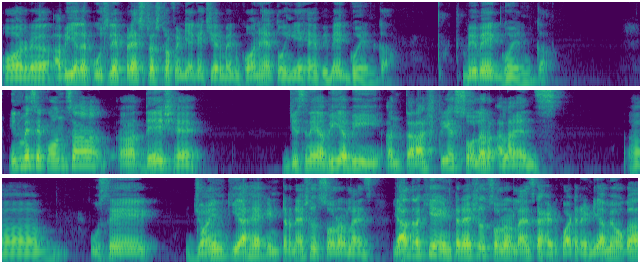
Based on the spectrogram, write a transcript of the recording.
और, अभी अगर पूछ लें प्रेस ट्रस्ट ऑफ़ इंडिया के चेयरमैन कौन है तो ये है विवेक गोयन का विवेक गोयन का इनमें से कौन सा देश है जिसने अभी अभी अंतर्राष्ट्रीय सोलर अलायंस उसे ज्वाइन किया है इंटरनेशनल सोलर अलायंस याद रखिए इंटरनेशनल सोलर अलायंस का हेडक्वार्टर इंडिया में होगा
